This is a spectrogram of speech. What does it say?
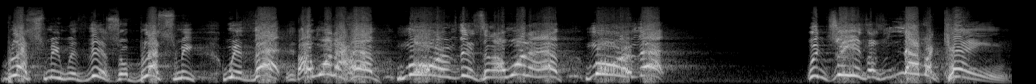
bless me with this or bless me with that. I want to have more of this and I want to have more of that. When Jesus never came,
